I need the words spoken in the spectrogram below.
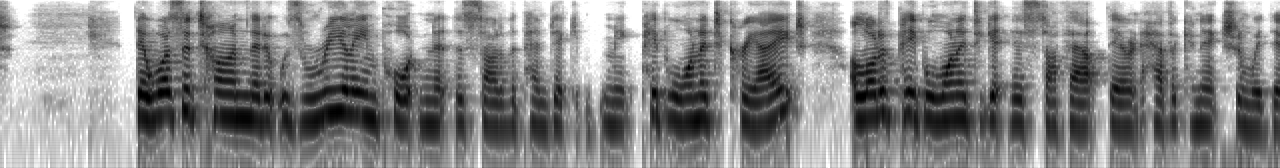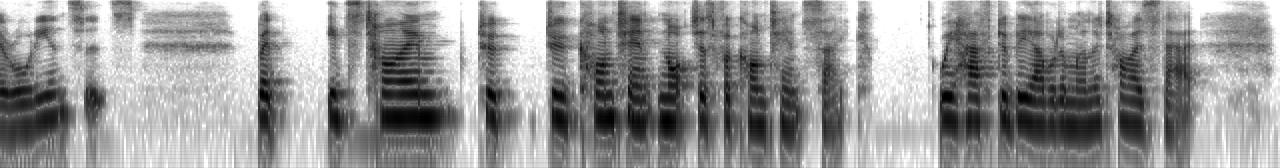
There was a time that it was really important at the start of the pandemic. People wanted to create. A lot of people wanted to get their stuff out there and have a connection with their audiences. But it's time to do content not just for content's sake we have to be able to monetize that.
